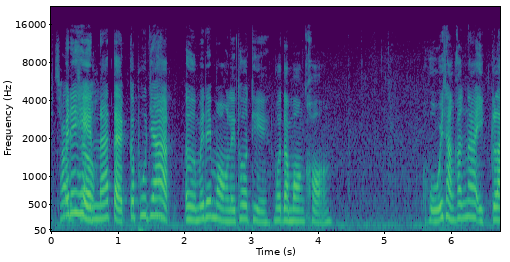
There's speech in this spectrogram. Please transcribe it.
it's hard ไม่ได้ to เห็น tell. นะ แต่ก็พูดยาก เออ ไม่ได้มองเลยโทษทีมัวแต่มองของโหยทางข้างหน้าอีกไกล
